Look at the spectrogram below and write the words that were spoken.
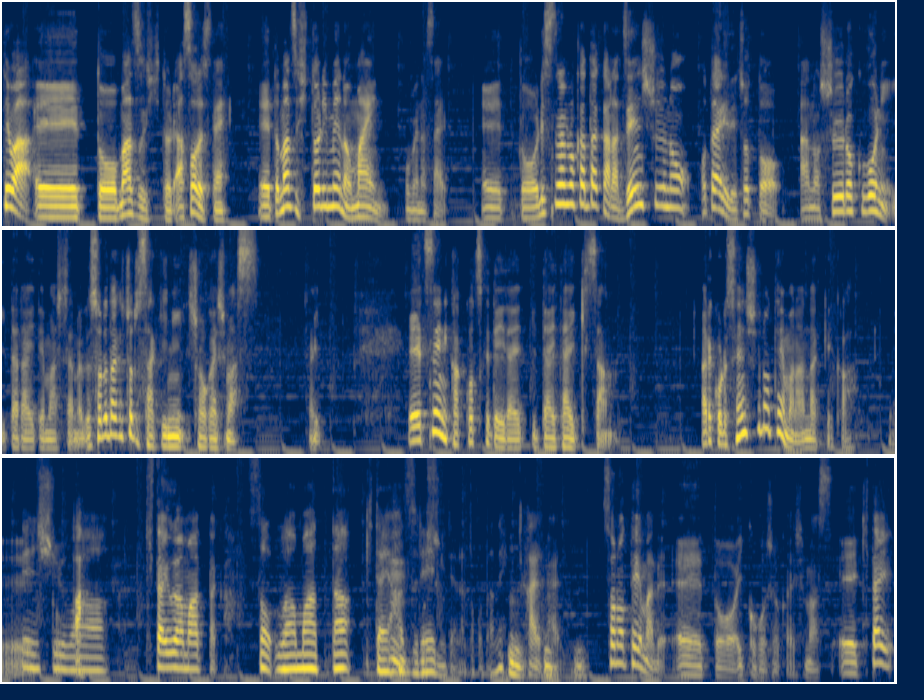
では、えーっと、まず一人、あ、そうですね。えっ、と、まず1人目の前に、ごめんなさい。えっ、と、リスナーの方から前週のお便りでちょっと、あの、収録後にいただいてましたので、それだけちょっと先に紹介します。はい。えー常にカッコつけていたいいたい大輝さん。あれ、これ先週のテーマなんだっけか？えーと先週あ、は、期待上回ったか。そう、上回った期待外れみたいなとこだね。うんはいはいうんそのテーマで、えっ、と、1個ご紹介します。えー期待、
